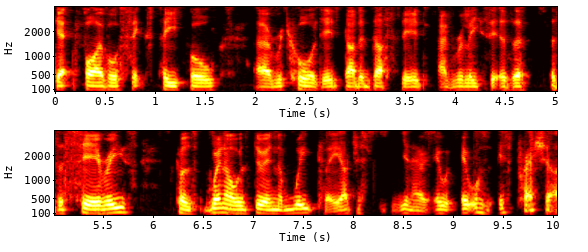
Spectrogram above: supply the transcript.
Get five or six people uh, recorded, done and dusted, and release it as a as a series. Because when I was doing them weekly, I just you know it, it was it's pressure.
